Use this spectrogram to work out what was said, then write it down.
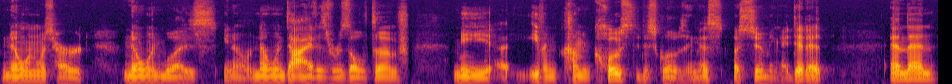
no one was hurt, no one was, you know, no one died as a result of me uh, even coming close to disclosing this, assuming I did it. And then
